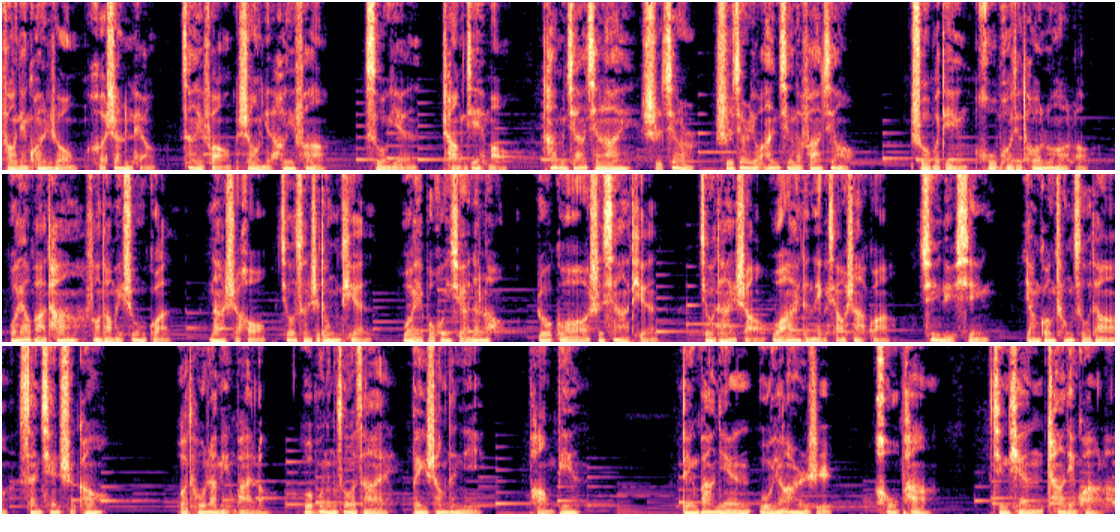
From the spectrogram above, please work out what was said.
放点宽容和善良，再放少女的黑发、素颜、长睫毛，它们加起来使劲儿、使劲儿又安静的发酵，说不定琥珀就脱落了。我要把它放到美术馆，那时候就算是冬天，我也不会觉得冷。如果是夏天，就带上我爱的那个小傻瓜去旅行。阳光充足的三千尺高，我突然明白了，我不能坐在悲伤的你旁边。零八年五月二日，后怕，今天差点挂了。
